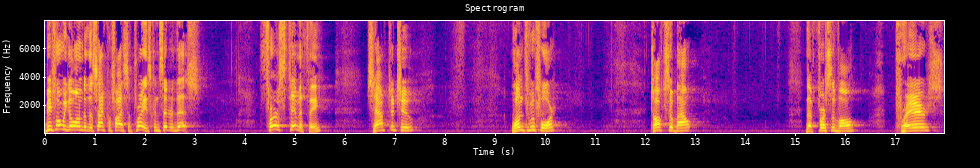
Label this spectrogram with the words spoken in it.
before we go on to the sacrifice of praise, consider this. 1 Timothy chapter 2, 1 through 4, talks about that first of all, prayers,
